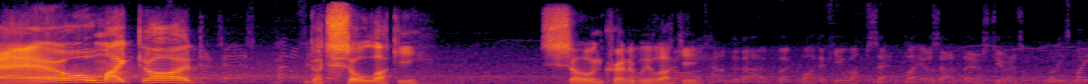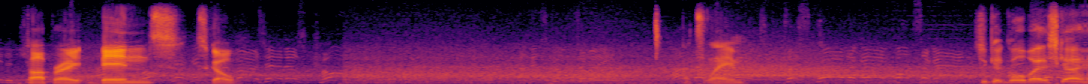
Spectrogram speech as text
Oh my god. We got so lucky. So incredibly lucky. Top right. Bins. Let's go. That's lame. It's a good goal by this guy.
